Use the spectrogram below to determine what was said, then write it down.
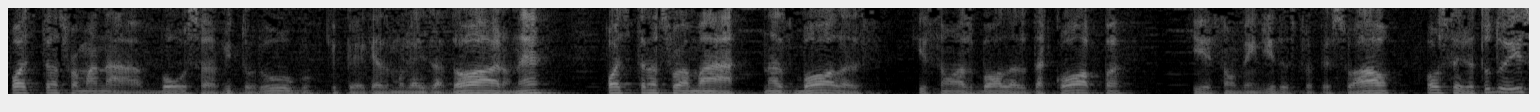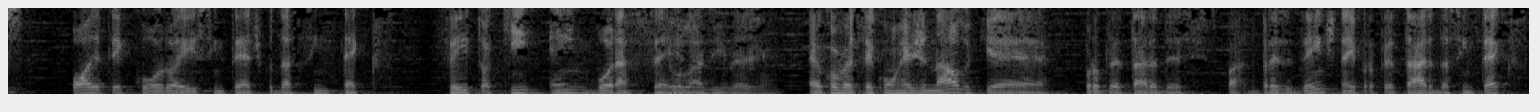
Pode se transformar na bolsa Vitor Hugo, que, que as mulheres adoram, né? Pode se transformar nas bolas, que são as bolas da Copa, que são vendidas para o pessoal. Ou seja, tudo isso pode ter couro aí sintético da Sintex, feito aqui em Boracéia. Do ladinho da gente. Eu conversei com o Reginaldo, que é proprietário desse presidente né, e proprietário da Sintex.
